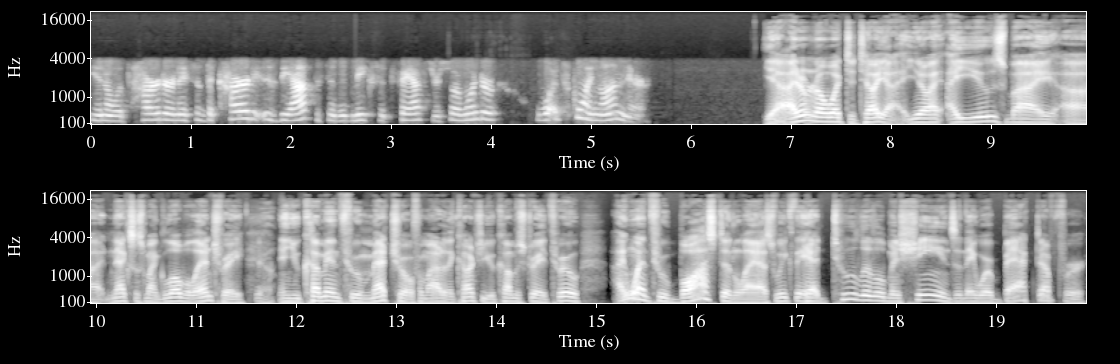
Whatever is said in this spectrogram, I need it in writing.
you know it's harder. And I said the card is the opposite; it makes it faster. So I wonder what's going on there. Yeah, I don't know what to tell you. You know, I, I use my uh, Nexus, my global entry, Yeah. and you come in through Metro from out of the country. You come straight through. I went through Boston last week. They had two little machines, and they were backed up for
